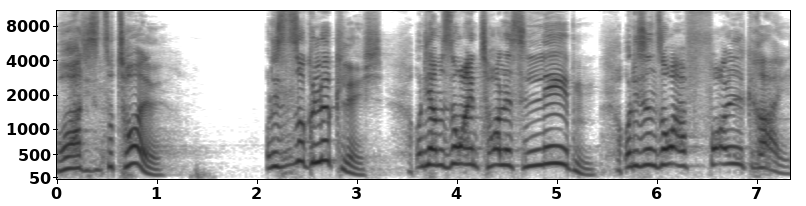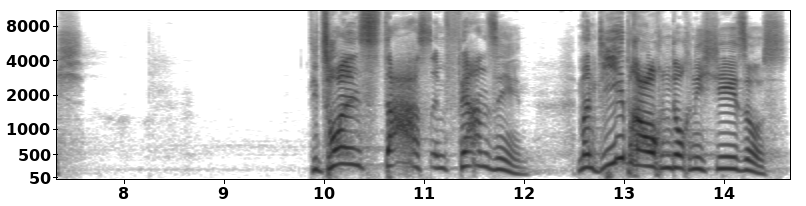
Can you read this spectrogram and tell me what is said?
wow, die sind so toll und die sind so glücklich und die haben so ein tolles Leben. Und die sind so erfolgreich. Die tollen Stars im Fernsehen. Man, die brauchen doch nicht Jesus.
